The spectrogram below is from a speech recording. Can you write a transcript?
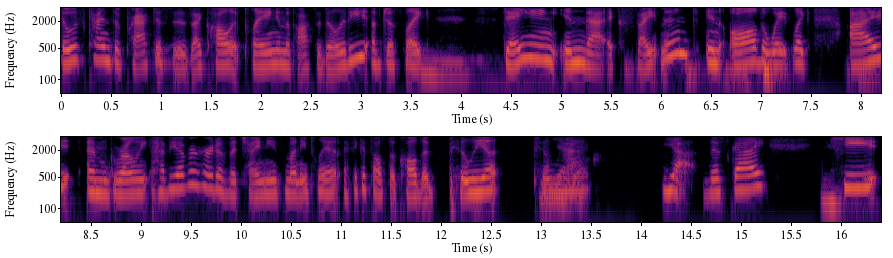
those kinds of practices i call it playing in the possibility of just like mm. staying in that excitement in all the ways like i am growing have you ever heard of a chinese money plant i think it's also called a Pilea Pilea yeah, yeah this guy yeah. he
